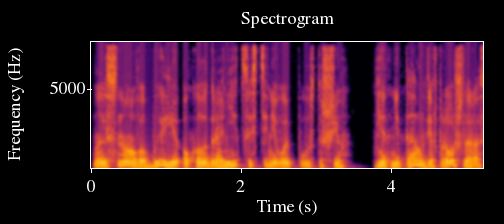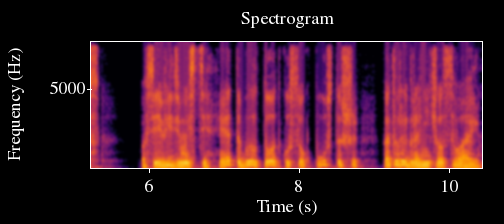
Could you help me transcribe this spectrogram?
Мы снова были около границы с теневой пустошью. Нет, не там, где в прошлый раз. По всей видимости, это был тот кусок пустоши, который граничил с Ваей.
